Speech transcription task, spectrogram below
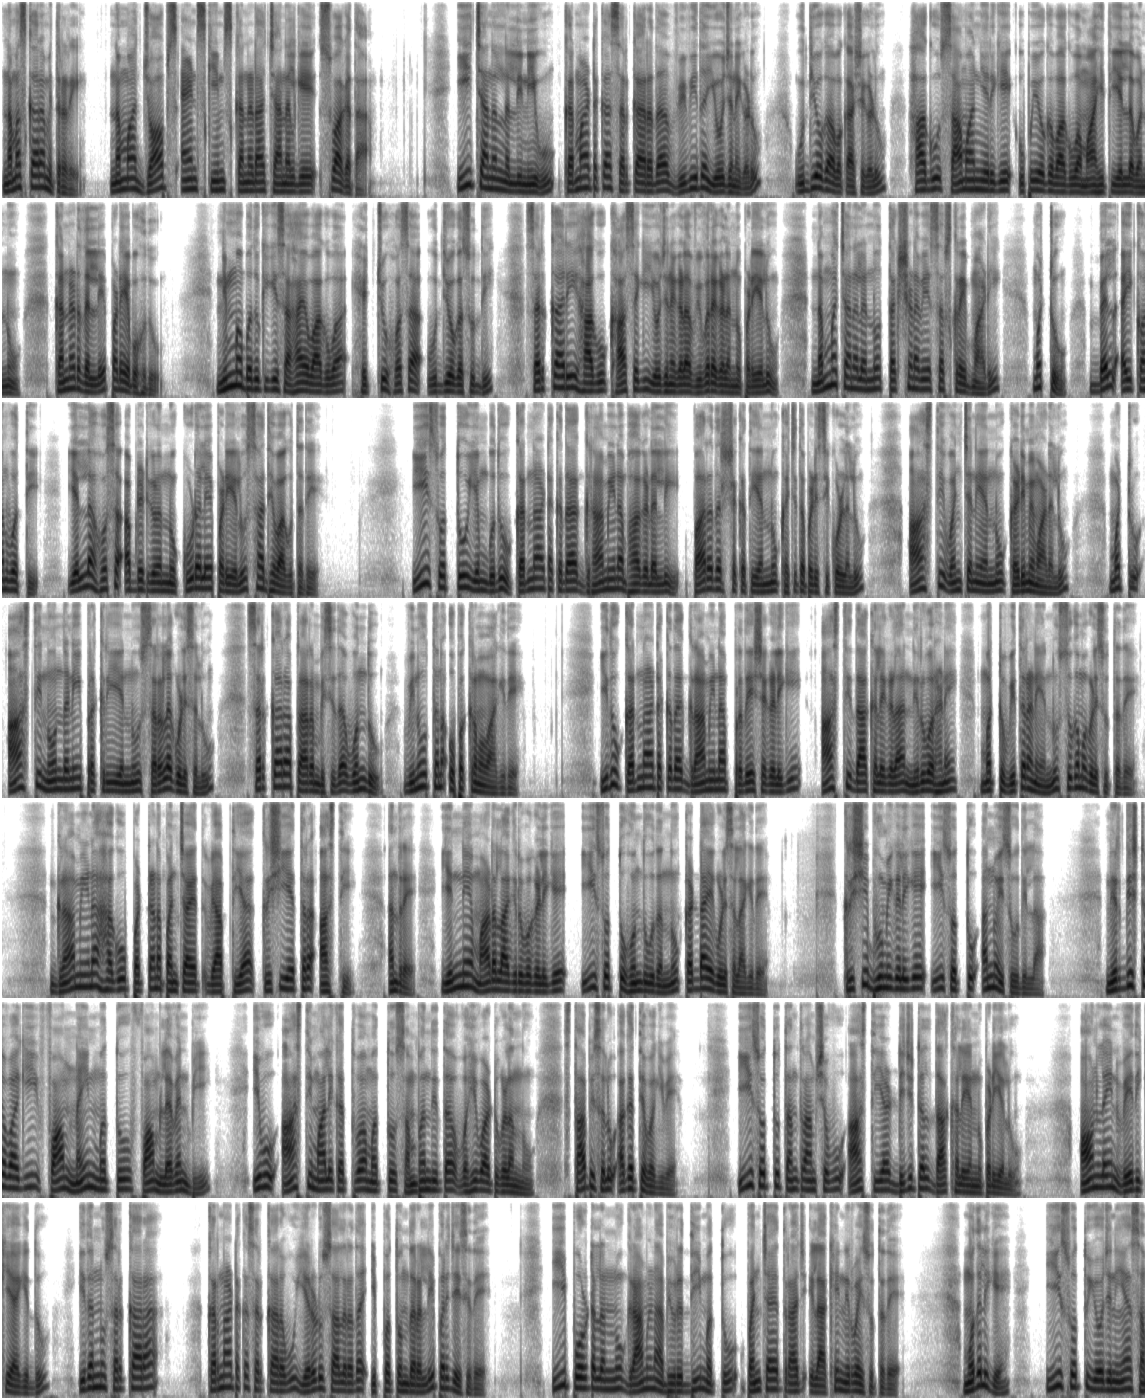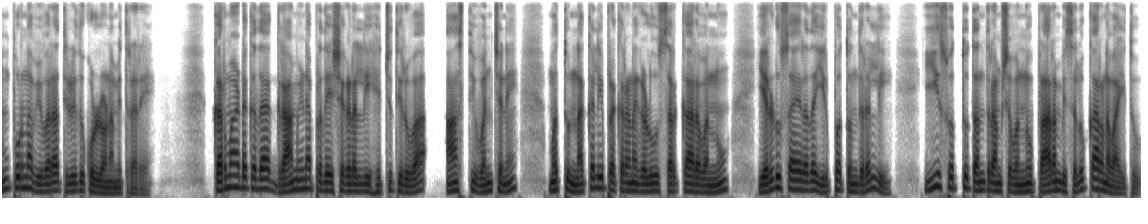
ನಮಸ್ಕಾರ ಮಿತ್ರರೇ, ನಮ್ಮ ಜಾಬ್ಸ್ ಆ್ಯಂಡ್ ಸ್ಕೀಮ್ಸ್ ಕನ್ನಡ ಚಾನೆಲ್ಗೆ ಸ್ವಾಗತ. ಈ ಚಾನೆಲ್ನಲ್ಲಿ ನೀವು ಕರ್ನಾಟಕ ಸರ್ಕಾರದ ವಿವಿಧ ಯೋಜನೆಗಳು, ಉದ್ಯೋಗಾವಕಾಶಗಳು ಹಾಗೂ ಸಾಮಾನ್ಯರಿಗೆ ಉಪಯೋಗವಾಗುವ ಮಾಹಿತಿಯೆಲ್ಲವನ್ನು ಕನ್ನಡದಲ್ಲೇ ಪಡೆಯಬಹುದು. ನಿಮ್ಮ ಬದುಕಿಗೆ ಸಹಾಯವಾಗುವ ಹೆಚ್ಚು ಹೊಸ ಉದ್ಯೋಗ ಸುದ್ದಿ, ಸರ್ಕಾರಿ ಹಾಗೂ ಖಾಸಗಿ ಯೋಜನೆಗಳ ವಿವರಗಳನ್ನು ಪಡೆಯಲು ನಮ್ಮ ಚಾನಲನ್ನು ತಕ್ಷಣವೇ ಸಬ್ಸ್ಕ್ರೈಬ್ ಮಾಡಿ ಮತ್ತು ಬೆಲ್ ಐಕಾನ್ ಒತ್ತಿ ಎಲ್ಲ ಹೊಸ ಅಪ್ಡೇಟ್ಗಳನ್ನು ಕೂಡಲೇ ಪಡೆಯಲು ಸಾಧ್ಯವಾಗುತ್ತದೆ. ಈ ಸ್ವತ್ತು ಎಂಬುದು ಕರ್ನಾಟಕದ ಗ್ರಾಮೀಣ ಭಾಗಗಳಲ್ಲಿ ಪಾರದರ್ಶಕತೆಯನ್ನು ಖಚಿತಪಡಿಸಿಕೊಳ್ಳಲು, ಆಸ್ತಿ ವಂಚನೆಯನ್ನು ಕಡಿಮೆ ಮಾಡಲು ಮತ್ತು ಆಸ್ತಿ ನೋಂದಣಿ ಪ್ರಕ್ರಿಯೆಯನ್ನು ಸರಳಗೊಳಿಸಲು ಸರ್ಕಾರ ಪ್ರಾರಂಭಿಸಿದ ಒಂದು ವಿನೂತನ ಉಪಕ್ರಮವಾಗಿದೆ. ಇದು ಕರ್ನಾಟಕದ ಗ್ರಾಮೀಣ ಪ್ರದೇಶಗಳಿಗೆ ಆಸ್ತಿ ದಾಖಲೆಗಳ ನಿರ್ವಹಣೆ ಮತ್ತು ವಿತರಣೆಯನ್ನು ಸುಗಮಗೊಳಿಸುತ್ತದೆ. ಗ್ರಾಮೀಣ ಹಾಗೂ ಪಟ್ಟಣ ಪಂಚಾಯತ್ ವ್ಯಾಪ್ತಿಯ ಕೃಷಿಯೇತರ ಆಸ್ತಿ, ಅಂದರೆ ಎನ್ನೇ ಮಾಡಲಾಗಿರುವಗಳಿಗೆ ಈ ಸ್ವತ್ತು ಹೊಂದುವುದನ್ನು ಕಡ್ಡಾಯಗೊಳಿಸಲಾಗಿದೆ. ಕೃಷಿ ಭೂಮಿಗಳಿಗೆ ಈ ಸ್ವತ್ತು ಅನ್ವಯಿಸುವುದಿಲ್ಲ. ನಿರ್ದಿಷ್ಟವಾಗಿ ಫಾರ್ಮ್ ನೈನ್ ಮತ್ತು ಫಾರ್ಮ್ ಲೆವೆನ್ ಬಿ ಇವು ಆಸ್ತಿ ಮಾಲೀಕತ್ವ ಮತ್ತು ಸಂಬಂಧಿತ ವಹಿವಾಟುಗಳನ್ನು ಸ್ಥಾಪಿಸಲು ಅಗತ್ಯವಾಗಿವೆ. ಈ ಸ್ವತ್ತು ತಂತ್ರಾಂಶವು ಆಸ್ತಿಯ ಡಿಜಿಟಲ್ ದಾಖಲೆಯನ್ನು ಪಡೆಯಲು ಆನ್ಲೈನ್ ವೇದಿಕೆಯಾಗಿದ್ದು ಇದನ್ನು ಸರ್ಕಾರ, ಕರ್ನಾಟಕ ಸರ್ಕಾರವು ಎರಡು ಸಾವಿರದ ಇಪ್ಪತ್ತೊಂದರಲ್ಲಿ ಪರಿಚಯಿಸಿದೆ. ಈ ಪೋರ್ಟಲ್ ಅನ್ನು ಗ್ರಾಮೀಣ ಅಭಿವೃದ್ಧಿ ಮತ್ತು ಪಂಚಾಯತ್ ರಾಜ್ ಇಲಾಖೆ ನಿರ್ವಹಿಸುತ್ತದೆ. ಮೊದಲಿಗೆ ಈ ಸ್ವತ್ತು ಯೋಜನೆಯ ಸಂಪೂರ್ಣ ವಿವರ ತಿಳಿದುಕೊಳ್ಳೋಣ ಮಿತ್ರರೇ. ಕರ್ನಾಟಕದ ಗ್ರಾಮೀಣ ಪ್ರದೇಶಗಳಲ್ಲಿ ಹೆಚ್ಚುತ್ತಿರುವ ಆಸ್ತಿ ವಂಚನೆ ಮತ್ತು ನಕಲಿ ಪ್ರಕರಣಗಳು ಸರ್ಕಾರವನ್ನು ಎರಡು ಸಾವಿರದ ಇಪ್ಪತ್ತೊಂದರಲ್ಲಿ ಈ ಸ್ವತ್ತು ತಂತ್ರಾಂಶವನ್ನು ಪ್ರಾರಂಭಿಸಲು ಕಾರಣವಾಯಿತು.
